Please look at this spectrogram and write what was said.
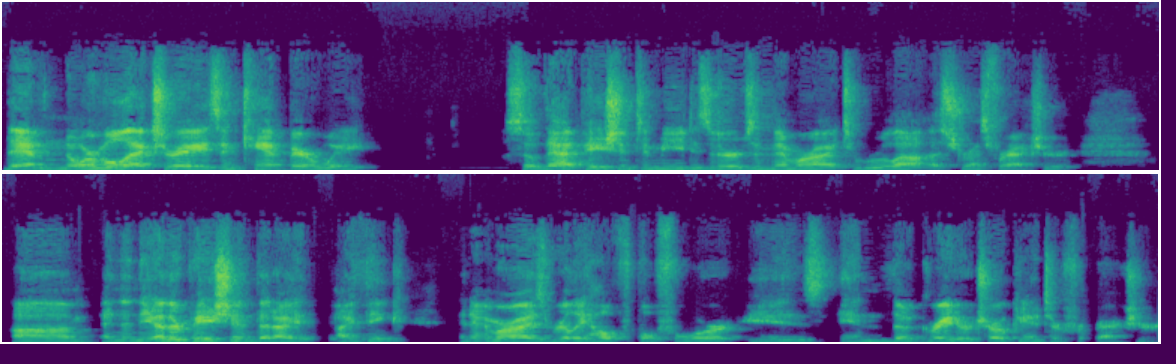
they have normal X-rays and can't bear weight. So that patient to me deserves an MRI to rule out a stress fracture. Um, and then the other patient that I, I think an MRI is really helpful for is in the greater trochanter fracture.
